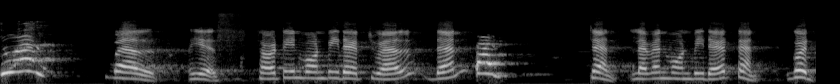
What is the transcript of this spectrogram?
12. 12. Yes. 13 won't be there, 12. Then 10. 10. 11 won't be there, 10. Good.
